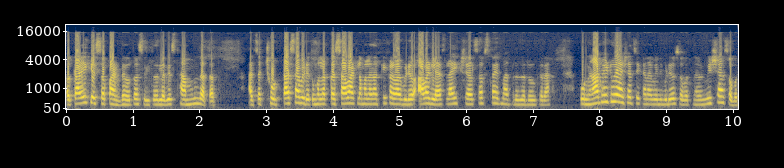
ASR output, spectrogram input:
अकाळी केस पांढरे होत असेल तर लगेच थांबून जातात. आजचा छोटासा व्हिडिओ तुम्हाला कसा वाटला मला नक्की कळवा. व्हिडिओ आवडल्यास लाईक शेअर सबस्क्राईब मात्र जरूर करा. पुन्हा भेटूया अशाच एका नवीन व्हिडिओ सोबत नवीन विषयासोबत.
